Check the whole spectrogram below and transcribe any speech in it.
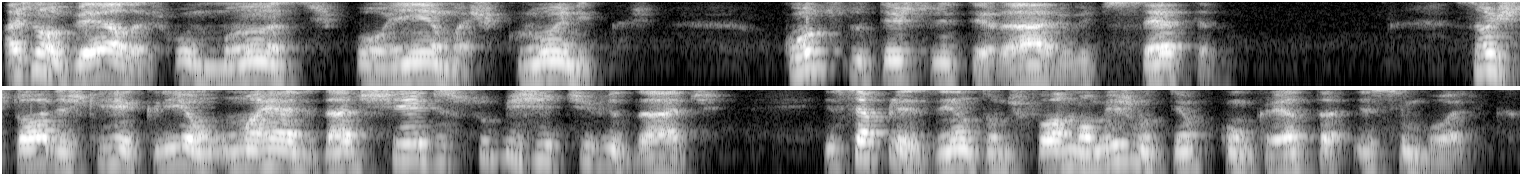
As novelas, romances, poemas, crônicas, contos do texto literário, etc., são histórias que recriam uma realidade cheia de subjetividade, e se apresentam de forma ao mesmo tempo concreta e simbólica.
